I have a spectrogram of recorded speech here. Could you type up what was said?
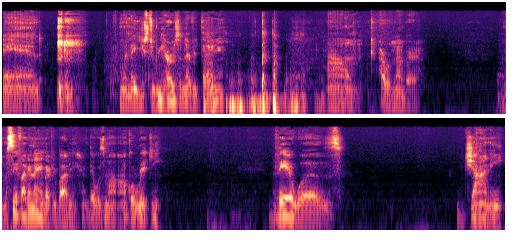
and when they used to rehearse and everything. Um, I remember. I'm gonna see if I can name everybody. There was my uncle Ricky. There was Johnny.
